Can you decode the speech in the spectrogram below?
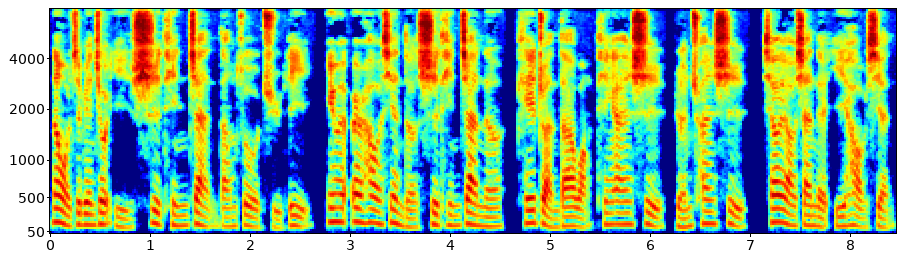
那我这边就以视听站当做举例，因为二号线的视听站呢，可以转搭往天安市、仁川市、逍遥山的一号线。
